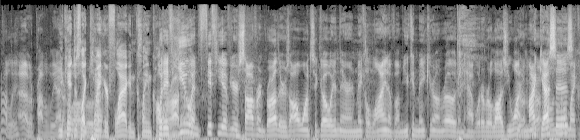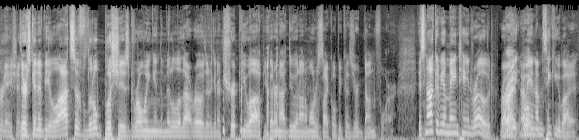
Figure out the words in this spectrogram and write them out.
Probably. Uh, probably, I you don't can't know just like plant are. your flag and claim Colorado. But if you and 50 of your sovereign brothers all want to go in there and make a line of them, you can make your own road and have whatever laws you want. Your- And my your guess is micronation. there's going to be lots of little bushes growing in the middle of that road that are going to trip you up. You better not do it on a motorcycle because you're done for. It's not going to be a maintained road, right? Right, I well- mean, I'm thinking about it.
